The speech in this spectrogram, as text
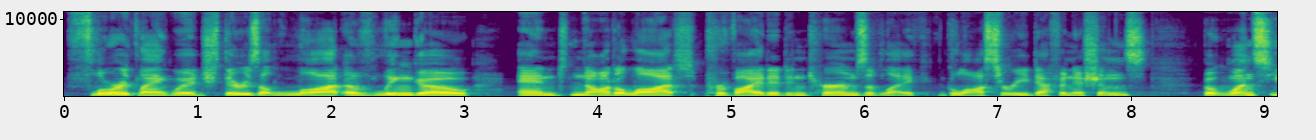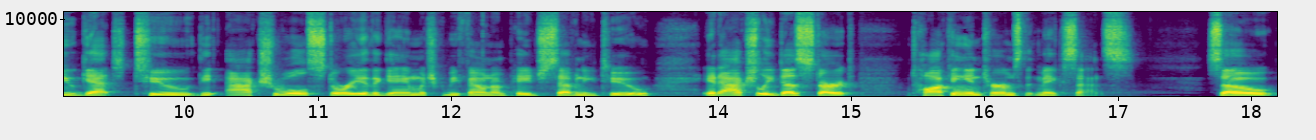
florid language. There is a lot of lingo and not a lot provided in terms of like glossary definitions. But once you get to the actual story of the game, which can be found on page 72, it actually does start talking in terms that make sense. So,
